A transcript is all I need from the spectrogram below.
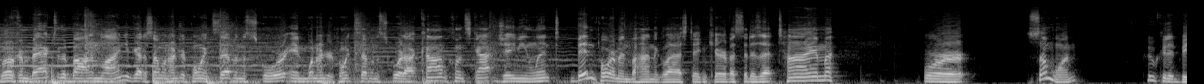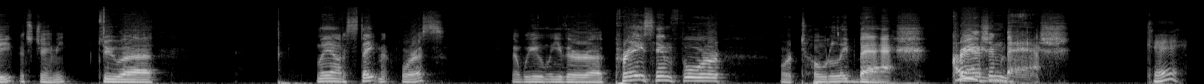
Welcome back to the bottom line. You've got us on 100.7 the score and 100.7thescore.com. Clint Scott, Jamie Lent, Ben Portman behind the glass taking care of us. It is that time for someone, who could it be? It's Jamie, to uh, lay out a statement for us that we'll either uh, praise him for or totally bash. Crash and bash. Okay.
